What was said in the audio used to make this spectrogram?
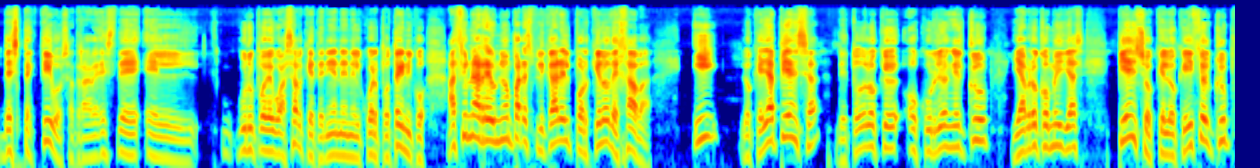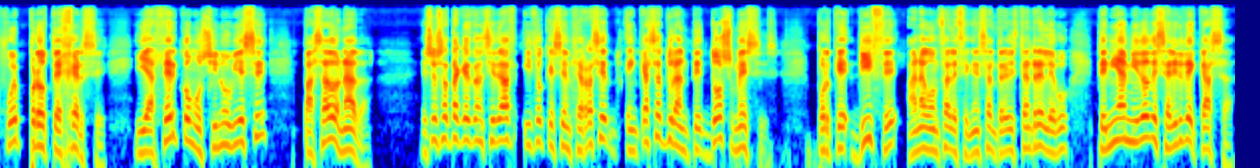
despectivos a través del grupo de WhatsApp que tenían en el cuerpo técnico. Hace una reunión para explicar el por qué lo dejaba. Y lo que ella piensa de todo lo que ocurrió en el club, y abro comillas, pienso que lo que hizo el club fue protegerse y hacer como si no hubiese pasado nada. Esos ataques de ansiedad hizo que se encerrase en casa durante dos meses, porque dice Ana González en esa entrevista en relevo, tenía miedo de salir de casa,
